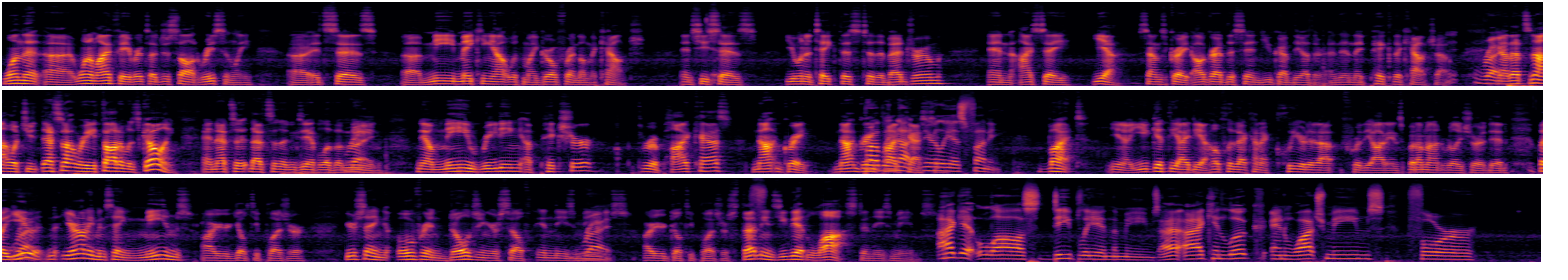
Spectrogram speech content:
One that uh, one of my favorites. I just saw it recently. Uh, it says uh, me making out with my girlfriend on the couch, and she says, "You want to take this to the bedroom?" And I say, "Yeah, sounds great. I'll grab this end. You grab the other." And then they pick the couch up. Right. Now that's not what you. That's not where you thought it was going. And that's a that's an example of a Right. meme. Now me reading a picture through a podcast, not great. Not great Probably podcasting. not nearly as funny. But you know, you get the idea. Hopefully, that kind of cleared it up for the audience. But I'm not really sure it did. But you, Right. you're not even saying memes are your guilty pleasure. You're saying overindulging yourself in these memes Right. are your guilty pleasure. So that means you get lost in these memes. I get lost deeply in the memes. I, I can look and watch memes for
